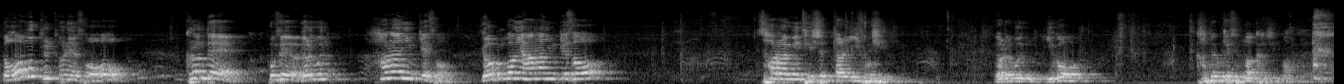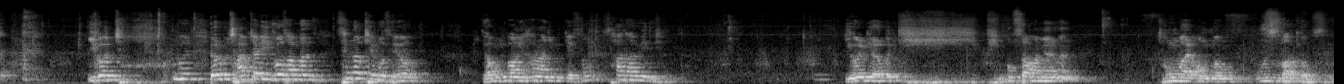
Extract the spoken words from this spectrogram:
너무 불편해서. 그런데 보세요. 여러분, 하나님께서, 영광의 하나님께서 사람이 되셨다는 이 소식. 여러분, 이거 가볍게 생각하지 말아요. 이건 정말, 여러분 잠자리 누워서 한번 생각해 보세요. 영광의 하나님께서 사람이 되셨다. 이걸 여러분 깊이 묵상하면은 정말 엉엉 울 수밖에 없어요.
